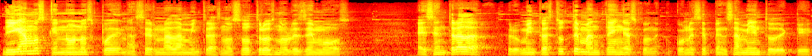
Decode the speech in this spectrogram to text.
digamos que no nos pueden hacer nada mientras nosotros no les demos esa entrada. Pero mientras tú te mantengas con, con ese pensamiento de que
